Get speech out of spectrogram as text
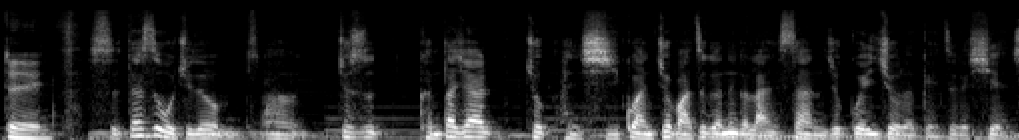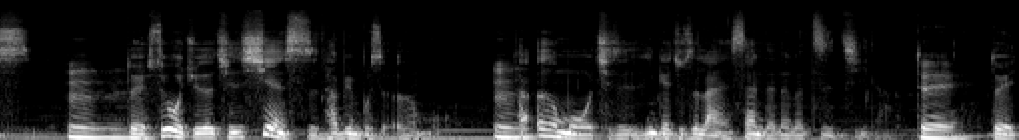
对，是，但是我觉得，嗯、呃，就是可能大家就很习惯，就把这个那个懒散就归咎了给这个现实。嗯，对，所以我觉得其实现实它并不是恶魔，嗯，它恶魔其实应该就是懒散的那个自己啦。对，对，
